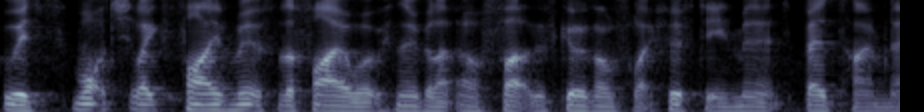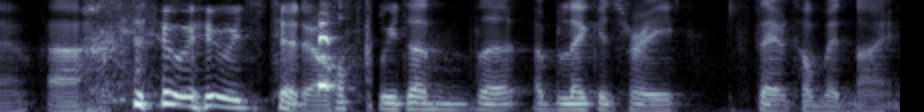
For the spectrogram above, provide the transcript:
we'd watch like five minutes of the fireworks, and they'd be like, "Oh fuck, this goes on for like fifteen minutes. Bedtime now." Uh, we would just turn it off. We done the obligatory stay up till midnight.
